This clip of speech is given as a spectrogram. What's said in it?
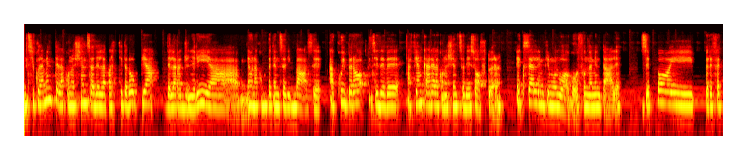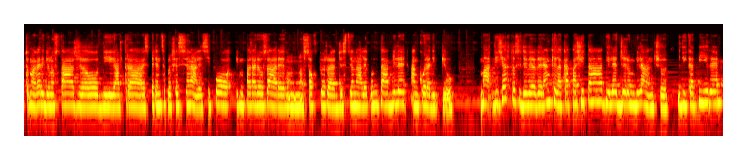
Sicuramente la conoscenza della partita doppia, della ragioneria, è una competenza di base, a cui però si deve affiancare la conoscenza dei software. Excel in primo luogo è fondamentale. Se poi per effetto magari di uno stage o di altra esperienza professionale si può imparare a usare un software gestionale contabile, ancora di più ma di certo si deve avere anche la capacità di leggere un bilancio, di capire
